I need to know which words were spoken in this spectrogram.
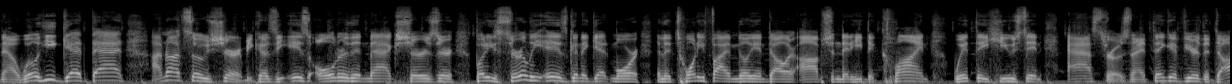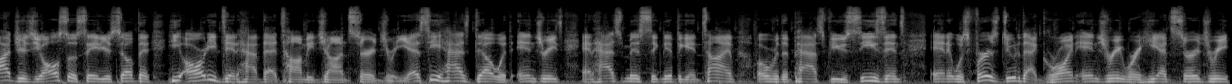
Now, will he get that? I'm not so sure because he is older than Max Scherzer, but he certainly is going to get more than the $25 million option that he declined with the Houston Astros. And I think if you're the Dodgers, you also say to yourself that he already did have that Tommy John surgery. Yes, he has dealt with injuries and has missed significant time over the past few seasons. And it was first due to that groin injury where he had surgery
